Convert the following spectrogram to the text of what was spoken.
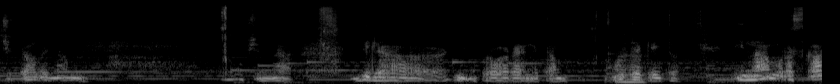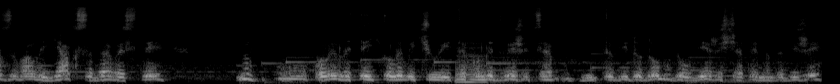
читали нам в общем, на, біля Дніпро арени там от який-то. І нам розказували, як себе вести. Ну, коли летить, коли ви чуєте, Мгм. коли движеться тобі додому, до убіжища, ти не добіжи,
